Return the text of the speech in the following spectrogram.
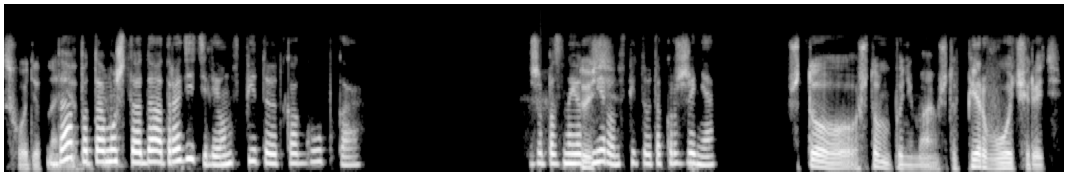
Сходят на Да, нет. потому что, да, от родителей он впитывает как губка. Уже познает есть... мир, он впитывает окружение. Что, что мы понимаем? Что в первую очередь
